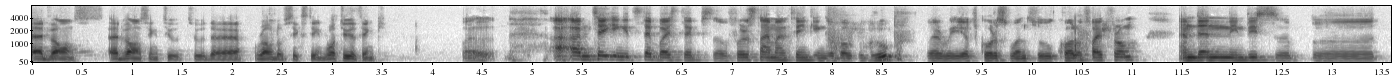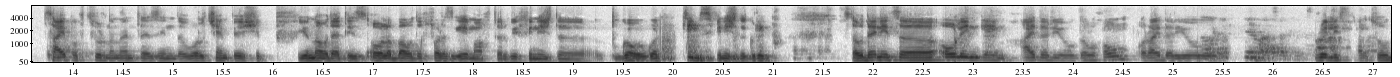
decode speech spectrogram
advance advancing to to the round of 16. What do you think? Well, I'm taking it step by step. So first time I'm thinking about the group where we of course want to qualify from, and then in this uh, uh, type of tournament as in the World Championship, you know that is all about the first game after we finish the goal, what teams finish the group. So then it's a all-in game. Either you go home or either you really start to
